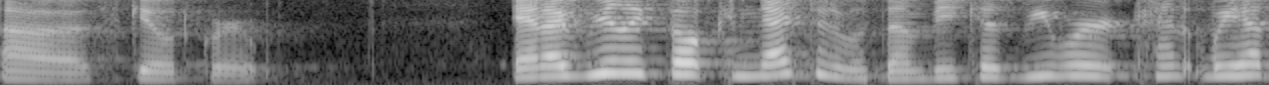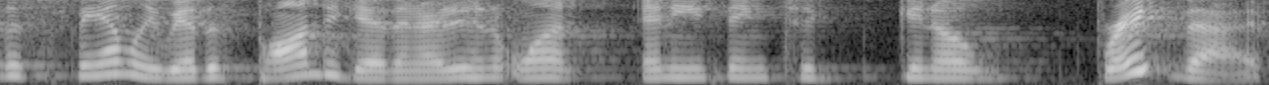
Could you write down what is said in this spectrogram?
uh, skilled group? And I really felt connected with them because we were kind of we had this family, we had this bond together, and I didn't want anything to, you know, break that.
